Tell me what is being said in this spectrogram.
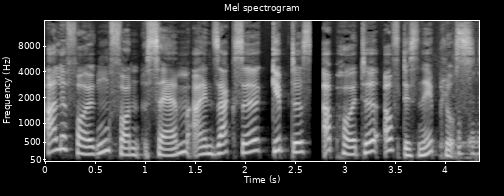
Alle Folgen von Sam, ein Sachse, gibt es ab heute auf Disney Plus.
